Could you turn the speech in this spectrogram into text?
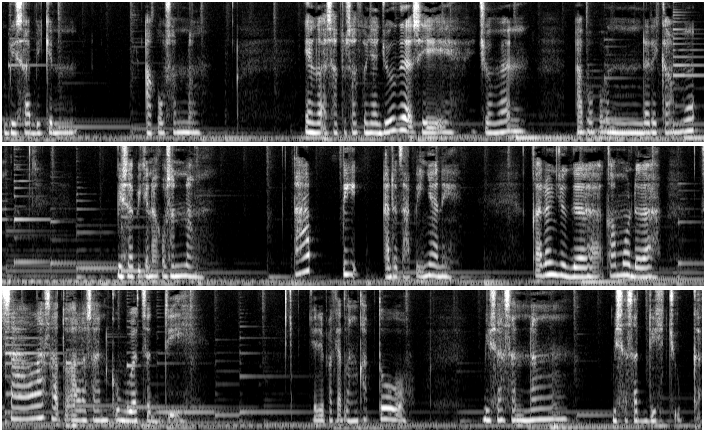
bisa bikin aku seneng. Ya nggak satu-satunya juga sih, cuman apa pun dari kamu bisa bikin aku seneng. Tapi ada tapinya nih. Kadang juga kamu adalah salah satu alasanku buat sedih. Jadi paket lengkap tuh. Bisa seneng, bisa sedih juga.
